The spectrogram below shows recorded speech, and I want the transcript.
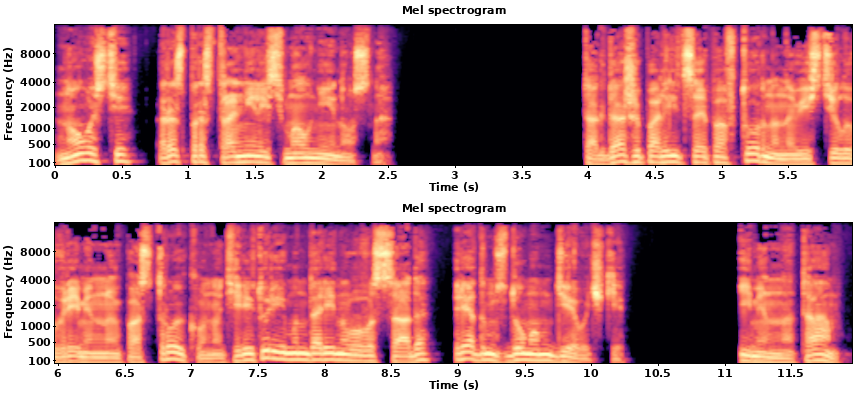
новости распространились молниеносно. Тогда же полиция повторно навестила временную постройку на территории мандаринового сада рядом с домом девочки. Именно там,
